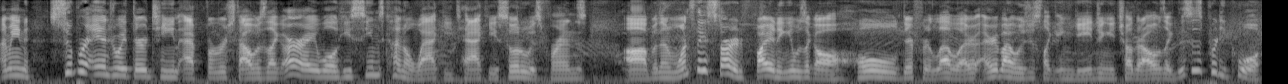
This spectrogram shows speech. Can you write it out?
I mean, Super Android 13, at first, I was like, alright, well, he seems kind of wacky tacky, so do his friends. Uh, but then once they started fighting, it was like a whole different level. Everybody was just like engaging each other. I was like, this is pretty cool.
